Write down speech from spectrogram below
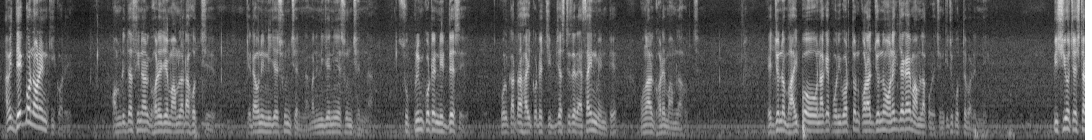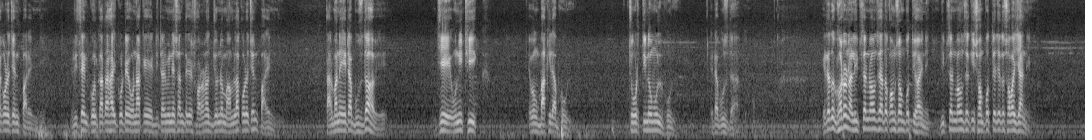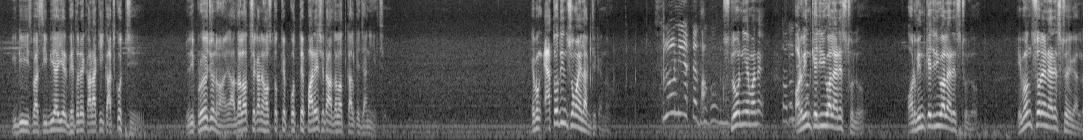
আমি দেখব নরেন কি করে। অমৃতা সিনহার ঘরে যে মামলাটা হচ্ছে এটা উনি নিজে শুনছেন না মানে নিজে নিয়ে শুনছেন না। সুপ্রিম কোর্টের নির্দেশে কলকাতা হাইকোর্টের চিফ জাস্টিসের অ্যাসাইনমেন্টে ওনার ঘরে মামলা হচ্ছে। এর জন্য ভাইপো ওনাকে পরিবর্তন করার জন্য অনেক জায়গায় মামলা করেছেন, কিছু করতে পারেননি। পিসিও চেষ্টা করেছেন, পারেননি। রিসেন্ট কলকাতা হাইকোর্টে ওনাকে ডিটারমিনেশন থেকে সরানোর জন্য মামলা করেছেন, পারেননি। তার মানে এটা বুঝতে হবে যে উনি ঠিক এবং বাকিরা ভুল। চোর তৃণমূল ভুল এটা বুঝতে হবে। এটা তো ঘটনা লিপস অ্যান্ড বাউন্সের এত কম সম্পত্তি হয় নাকি? লিপস অ্যান্ড বাউন্সের কি সম্পত্তি আছে তো সবাই জানে। ইডি বা সিবিআই এর ভেতরে কারা কি কাজ করছে? যদি প্রয়োজন হয় আদালত সেখানে হস্তক্ষেপ করতে পারে সেটা আদালত কালকে জানিয়েছে। এবং এতদিন সময় লাগছে কেন? স্লো নিয়ে স্লো নিয়ে মানে? অরবিন্দ কেজরিওয়াল অ্যারেস্ট হলো। অরবিন্দ কেজরিওয়াল অ্যারেস্ট হলো। হেমন্ত সোরেন অ্যারেস্ট হয়ে গেল।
